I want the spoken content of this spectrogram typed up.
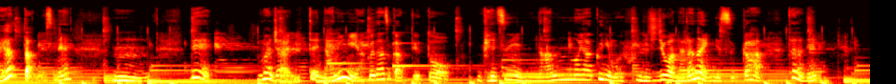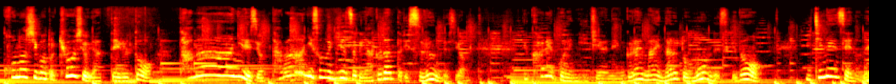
流行ったんですね。うん、でまあじゃあ一体何に役立つかっていうと別に何の役にも日常はならないんですがただねこの仕事教師をやっているとたまにですよたまにその技術が役立ったりするんですよ。でかれこれ20年ぐらい前になると思うんですけど1年生のね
